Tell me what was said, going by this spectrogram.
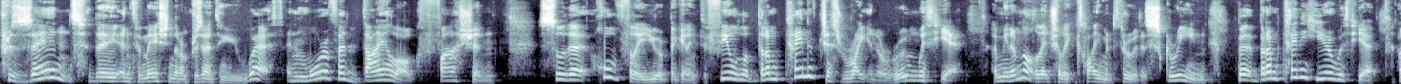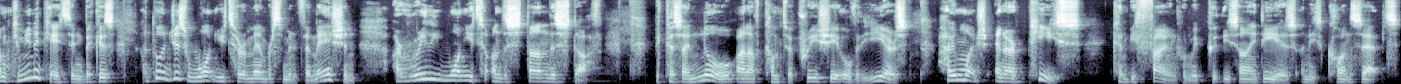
present the information that I'm presenting you with in more of a dialogue fashion, so that hopefully you're beginning to feel that I'm kind of just right in the room with you. I mean, I'm not literally climbing through the screen, but but I'm kind of here with you. I'm communicating because I don't just want you to remember some information. I really want you to understand this stuff, because I know and I've come to appreciate over the years how much inner peace can be found when we put these ideas and these concepts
